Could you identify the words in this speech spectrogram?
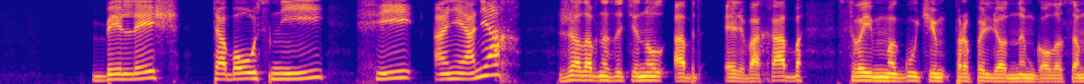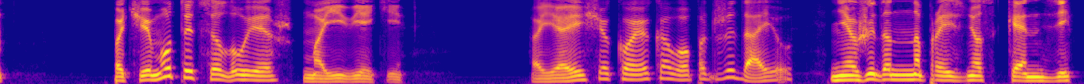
«Белиш табоусни фи анянях?» жалобно затянул Абд-эль-Вахаб, своим могучим пропыленным голосом. «Почему ты целуешь мои веки?» «А я еще кое-кого поджидаю», — неожиданно произнес Кензи.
